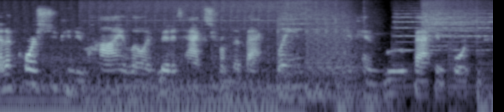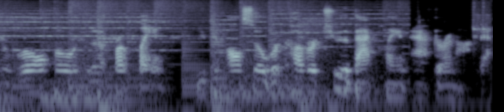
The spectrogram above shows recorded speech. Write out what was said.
and of course you can do high, low, and mid attacks from the back plane, you can move back and forth, you can roll forward to the front plane, you can also recover to the back plane after a knockdown.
